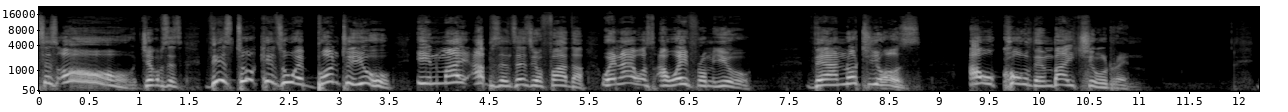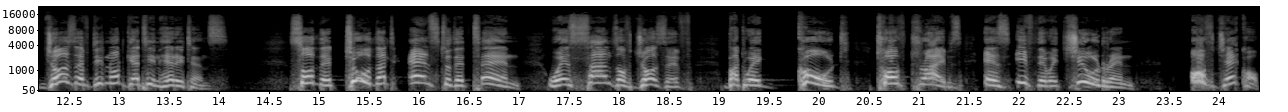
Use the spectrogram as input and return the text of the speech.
Says, Oh, Jacob says, These two kids who were born to you in my absence as your father, when I was away from you, they are not yours. I will call them my children. Joseph did not get inheritance. So the two that adds to the ten were sons of Joseph, but were called 12 tribes as if they were children of Jacob.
